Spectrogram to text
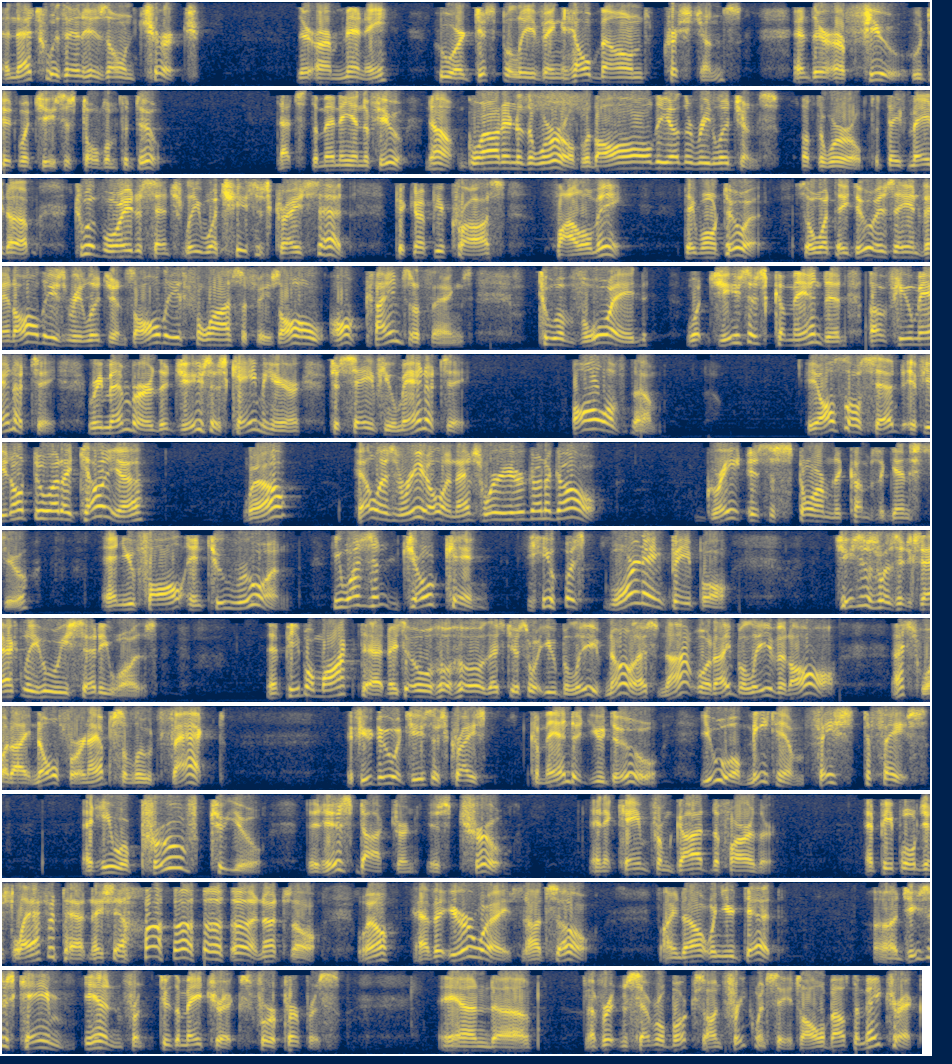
And that's within his own church. There are many who are disbelieving, hell-bound Christians, and there are few who did what Jesus told them to do. That's the many and the few. Now, go out into the world with all the other religions of the world that they've made up to avoid essentially what Jesus Christ said. Pick up your cross, follow me. They won't do it. So what they do is they invent all these religions, all these philosophies, all all kinds of things to avoid what Jesus commanded of humanity. Remember that Jesus came here to save humanity. All of them. He also said, if you don't do what I tell you, well, hell is real and that's where you're going to go. Great is the storm that comes against you, and you fall into ruin. He wasn't joking. He was warning people. Jesus was exactly who he said he was. And people mock that. They say, oh, oh, oh, that's just what you believe. No, that's not what I believe at all. That's what I know for an absolute fact. If you do what Jesus Christ commanded you do, you will meet him face to face. And he will prove to you that his doctrine is true. And it came from God the Father. And people just laugh at that and they say, ha, ha, ha, ha, not so. Well, have it your way. It's not so. Find out when you're dead. Uh, Jesus came in from, to the matrix for a purpose. And uh, I've written several books on frequency. It's all about the matrix.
